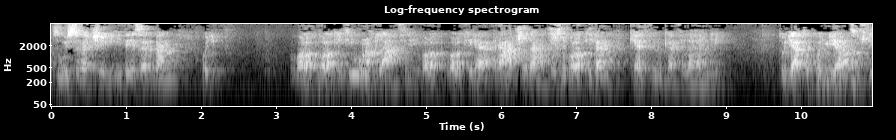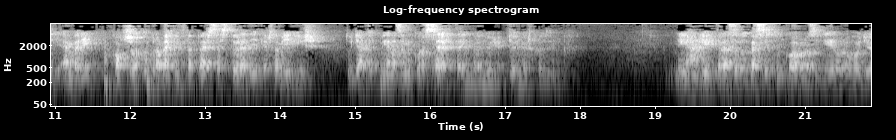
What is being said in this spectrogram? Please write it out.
az új szövetségi idézetben, hogy valakit jónak látni, valakire rácsodálkozni, valakiben kedvünket lelni. Tudjátok, hogy milyen az most így emberi kapcsolatokra vetítve, persze ez töredékes, de mégis tudjátok, milyen az, amikor a szeretteinkben gyönyörködünk. Néhány héttel ezelőtt beszéltünk arról az igéről, hogy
